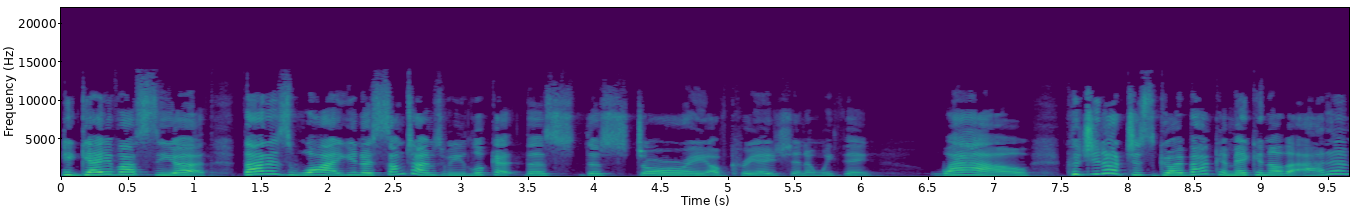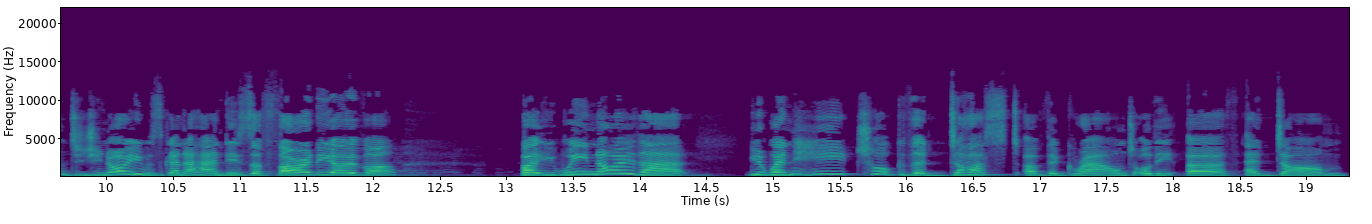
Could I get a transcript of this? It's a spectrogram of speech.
He gave us the earth. That is why, you know, sometimes we look at this the story of creation and we think, wow, could you not just go back and make another Adam? Did you know he was going to hand his authority over? But we know that when he took the dust of the ground or the earth, Adam,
